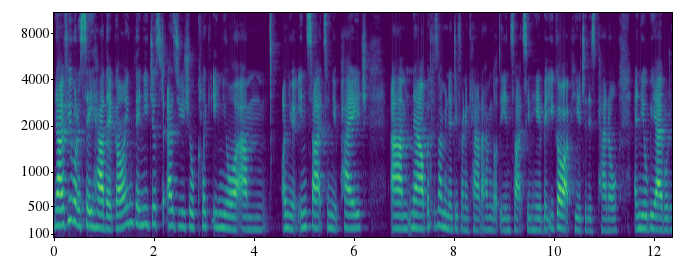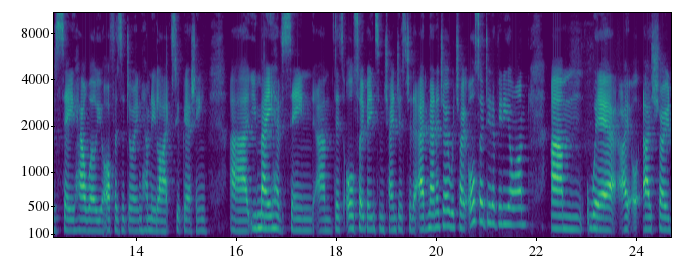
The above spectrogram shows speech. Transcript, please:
Now if you want to see how they're going then you just as usual click in your um, on your insights on your page um, now, because I'm in a different account, I haven't got the insights in here, but you go up here to this panel and you'll be able to see how well your offers are doing, how many likes you're getting. Uh, you may have seen um, there's also been some changes to the ad manager, which I also did a video on, um, where I, I showed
